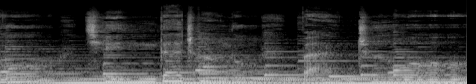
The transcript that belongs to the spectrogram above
无尽的长路伴着我。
